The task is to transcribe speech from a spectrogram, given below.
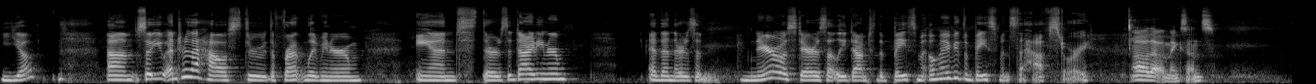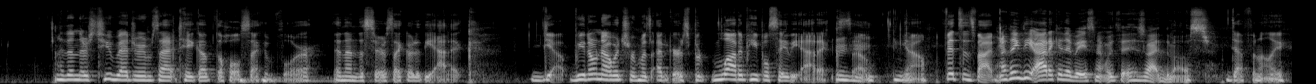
Yep. Um, so you enter the house through the front living room, and there's a dining room, And then there's a narrow stairs that lead down to the basement. Oh, maybe the basement's the half story. Oh, that would make sense. And then there's two bedrooms that take up the whole second floor, and then the stairs that go to the attic. Yeah, we don't know which room was Edgar's, but a lot of people say the attic. So, you know, fits his vibe. I think the attic and the basement would fit his vibe the most. Definitely.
